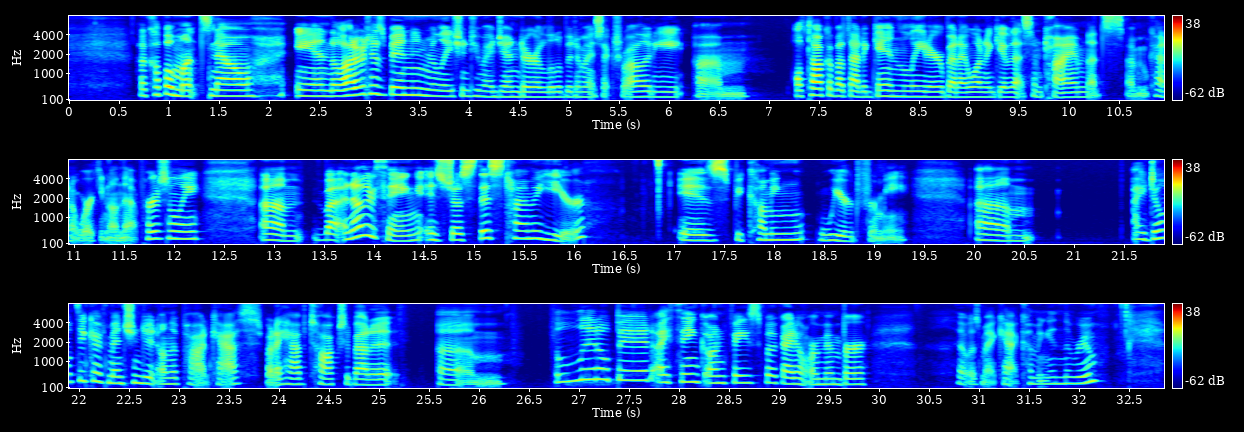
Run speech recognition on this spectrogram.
a couple months now, and a lot of it has been in relation to my gender, a little bit of my sexuality. Um, I'll talk about that again later, but I want to give that some time. That's I'm kind of working on that personally. Um, but another thing is just this time of year is becoming weird for me. Um, I don't think I've mentioned it on the podcast, but I have talked about it um, a little bit, I think, on Facebook. I don't remember. That was my cat coming in the room.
